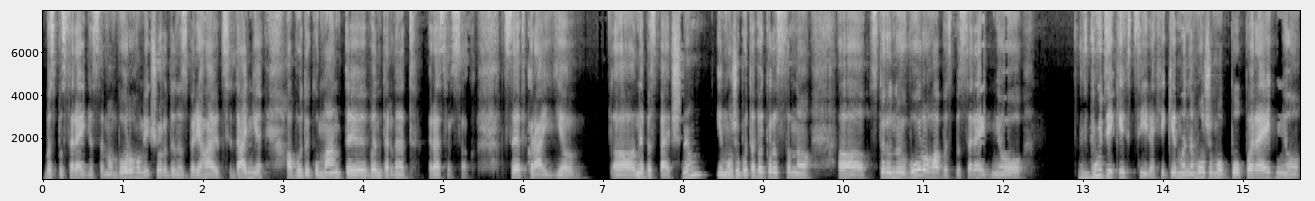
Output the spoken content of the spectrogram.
безпосередньо самим ворогом, якщо родина зберігає ці дані або документи в інтернет-ресурсах. Це вкрай є небезпечним і може бути використано стороною ворога безпосередньо в будь-яких цілях, які ми не можемо попередньо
